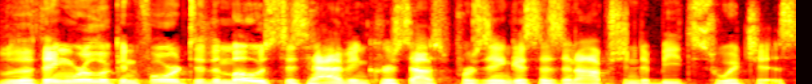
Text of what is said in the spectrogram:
the thing we're looking forward to the most is having Kristaps Porzingis as an option to beat switches.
